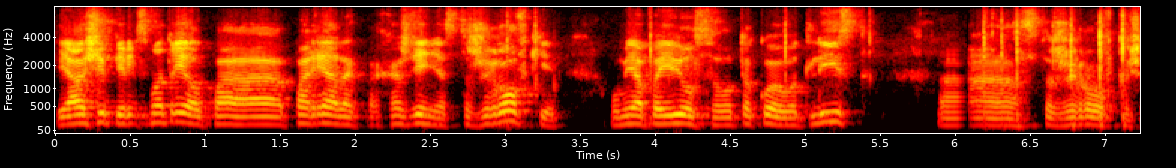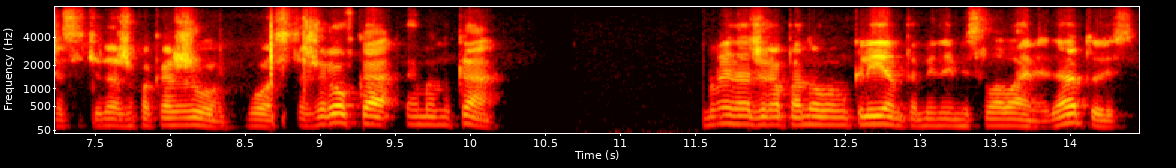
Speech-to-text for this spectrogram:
Я вообще пересмотрел по порядок прохождения стажировки. У меня появился вот такой вот лист. Э, стажировка, сейчас я тебе даже покажу. Вот, стажировка МНК. Менеджера по новым клиентам, иными словами, да, то есть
